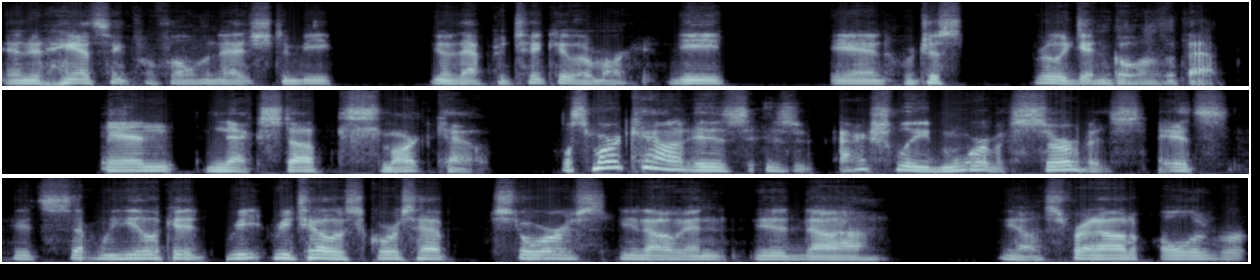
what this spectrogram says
and enhancing fulfillment edge to meet you know that particular market need. And we're just really getting going with that. And next up, Smart Count. Well, Smart Count is is actually more of a service. It's it's uh, when you look at re- retailers, of course, have stores, you know, and in uh, you know spread out all over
